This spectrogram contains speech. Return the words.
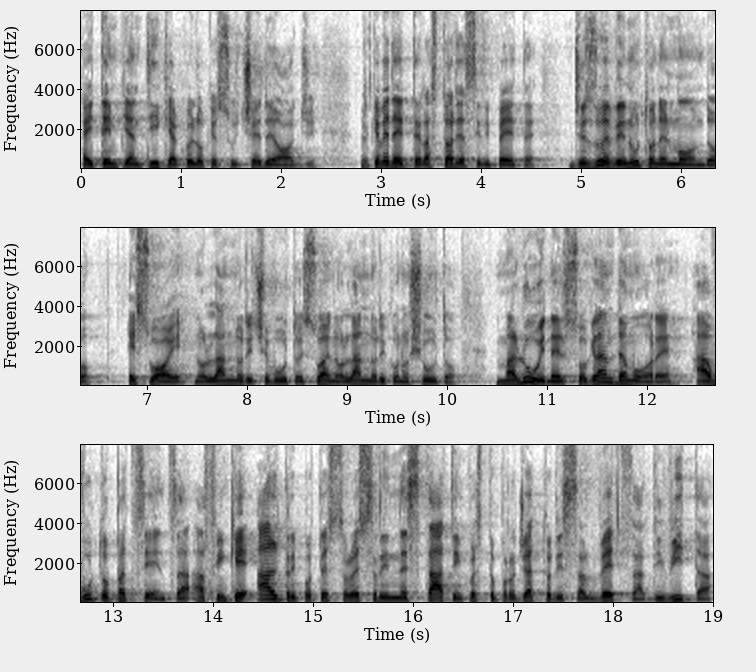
ai tempi antichi a quello che succede oggi. Perché vedete, la storia si ripete. Gesù è venuto nel mondo e i suoi non l'hanno ricevuto, i suoi non l'hanno riconosciuto, ma lui nel suo grande amore ha avuto pazienza affinché altri potessero essere innestati in questo progetto di salvezza, di vita,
